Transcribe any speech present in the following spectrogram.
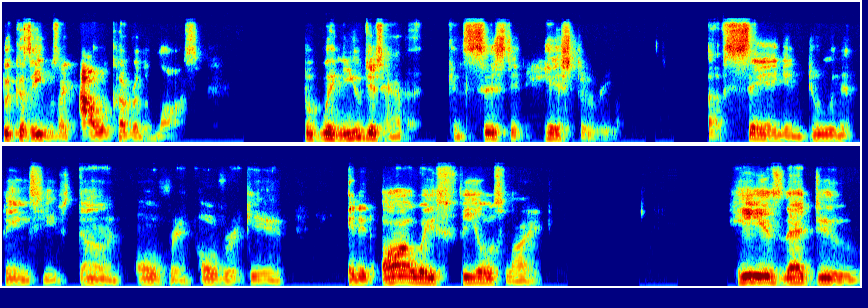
because he was like, I will cover the loss. But when you just have a consistent history of saying and doing the things he's done over and over again, and it always feels like he is that dude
